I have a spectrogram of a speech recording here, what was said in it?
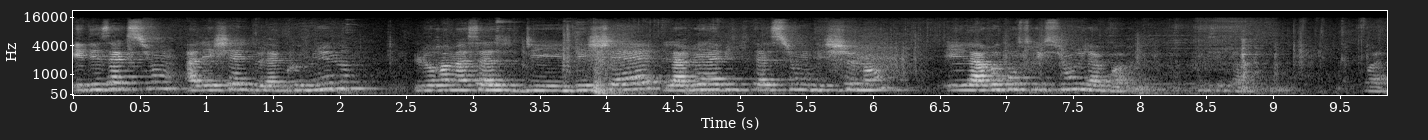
et des actions à l'échelle de la commune le ramassage des déchets, la réhabilitation des chemins et la reconstruction du lavoir, etc. Voilà.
